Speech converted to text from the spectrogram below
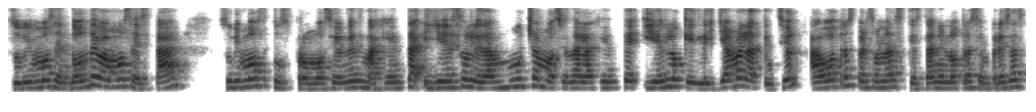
subimos en dónde vamos a estar, subimos tus promociones Magenta y eso le da mucha emoción a la gente y es lo que le llama la atención a otras personas que están en otras empresas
